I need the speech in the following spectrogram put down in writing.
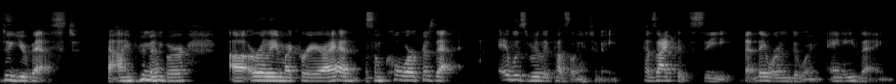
do your best. I remember uh, early in my career, I had some coworkers that it was really puzzling to me because I could see that they weren't doing anything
